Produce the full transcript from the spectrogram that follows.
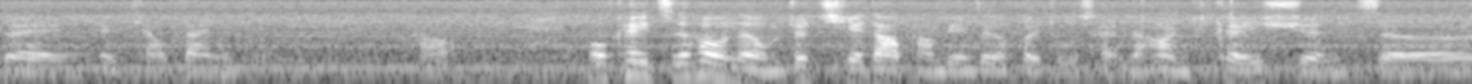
对，可以调淡一点。好，OK 之后呢，我们就切到旁边这个绘图层，然后你可以选择，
